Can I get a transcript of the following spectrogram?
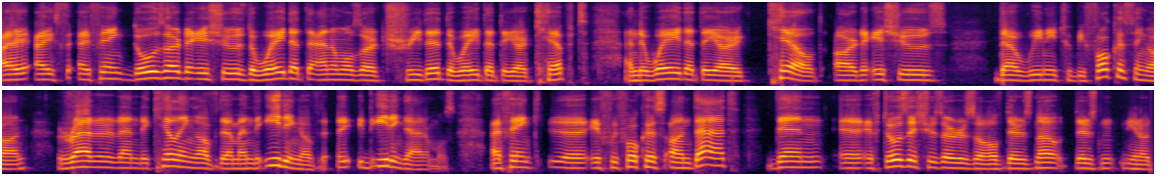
I, I, th- I think those are the issues the way that the animals are treated, the way that they are kept, and the way that they are killed are the issues that we need to be focusing on rather than the killing of them and the eating of the uh, eating the animals. I think uh, if we focus on that, then uh, if those issues are resolved, there's no there's you know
